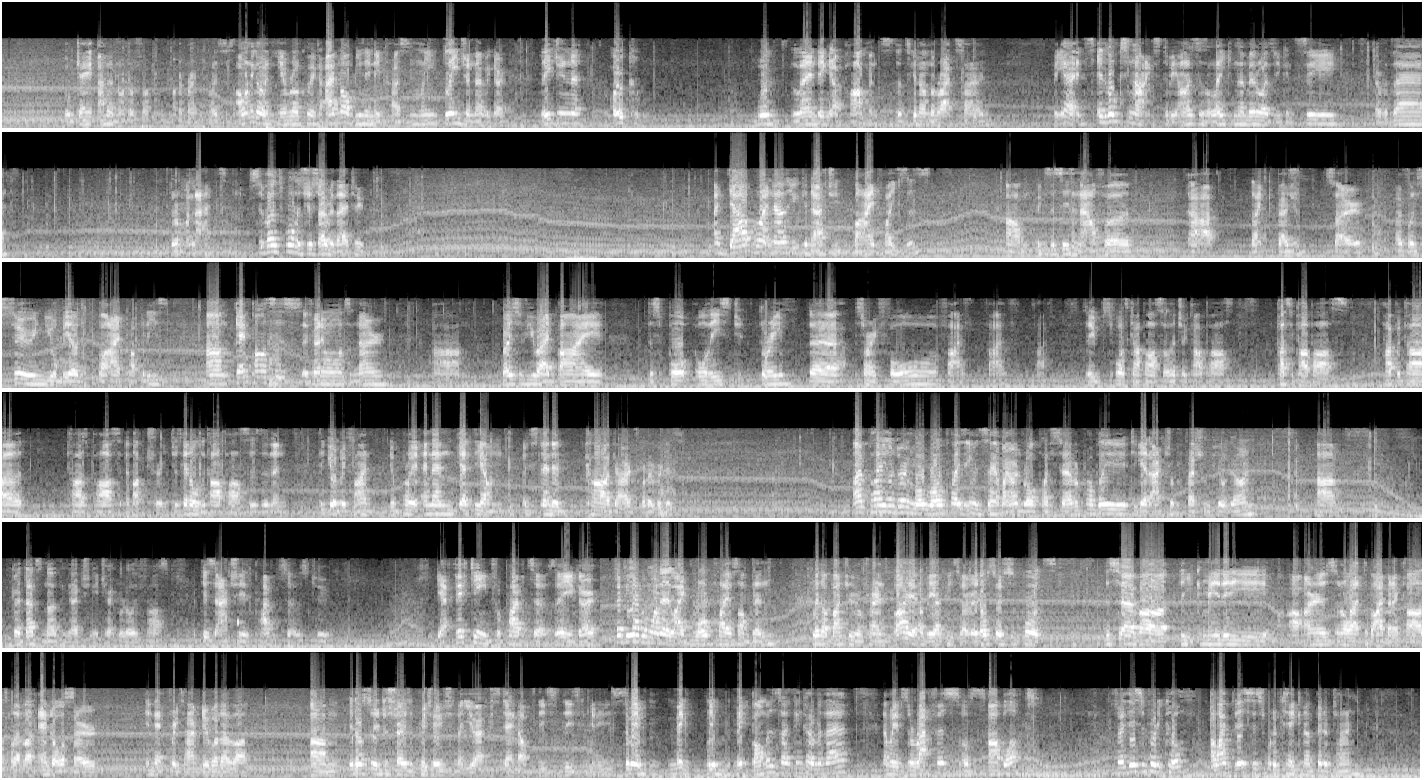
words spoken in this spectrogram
Game. I don't know the fucking American places. I want to go in here real quick. I've not been in here personally. Legion. There we go. Legion Oakwood Landing Apartments. Let's get on the right side. But yeah, it's it looks nice to be honest. There's a lake in the middle, as you can see over there. Throw my lights. Civilian spawn is just over there too. I doubt right now you could actually buy places, um, because this is an alpha, uh, like version. So hopefully soon you'll be able to buy properties. Um, game passes, if anyone wants to know. Um, most of you, I'd buy the sport, all these two, three, the sorry, four, five, five, five. So sports car pass, electric car pass, classic car pass, hypercar cars pass and luxury. Just get all the car passes and then I think you'll be fine. You'll probably and then get the um extended car garage, whatever it is. I'm planning on doing more role plays, even setting up my own role play server probably to get actual professional feel going. Um, but that's another thing I actually need to check really fast. If this actually is private servers too. Yeah, 15 for private servers. There you go. So if you ever want to like role play or something, with a bunch of your friends via a VIP server. It also supports the server, the community uh, owners and all that to buy better cars, whatever, and also in their free time do whatever. Um, it also just shows appreciation that you have to stand up for these these communities. So we have Mick, we have Mick Bombers, I think, over there. Then we have Zarathus or Starblocks. So this is pretty cool. I like this. This would have taken a bit of time.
